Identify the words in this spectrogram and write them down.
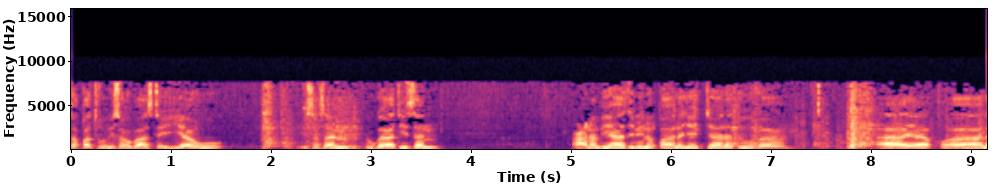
سقطه إسا أباسته إياه إسسا رقاتي سن. عن أبي هازم قال ججار دوبا آية قال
